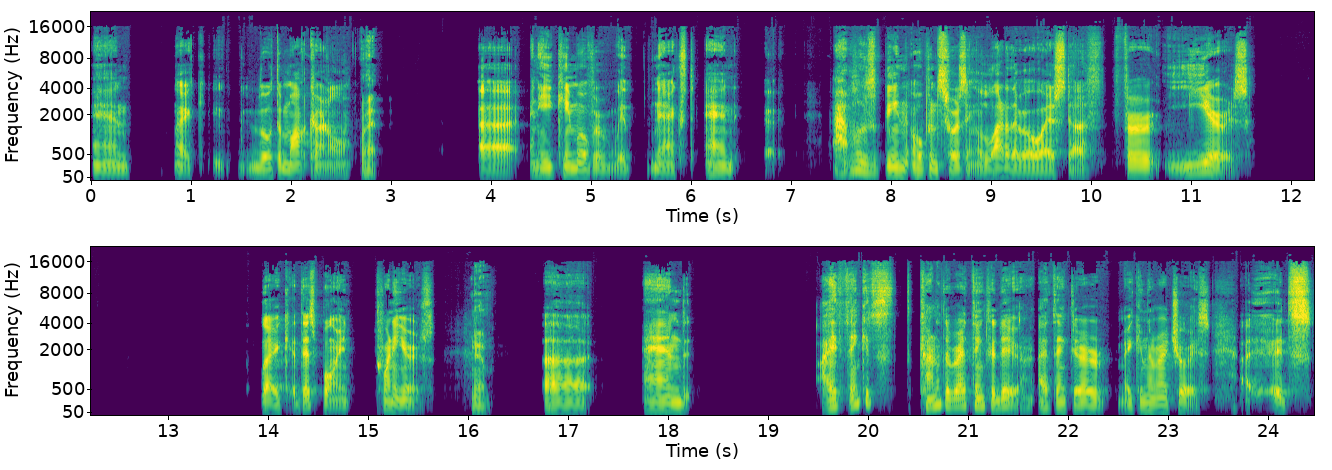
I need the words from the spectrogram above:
and like wrote the Mach kernel, Right. Uh, and he came over with Next, and uh, Apple's been open sourcing a lot of their OS stuff for years. Like at this point, twenty years. Yeah. Uh, and I think it's kind of the right thing to do. I think they're making the right choice. It's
